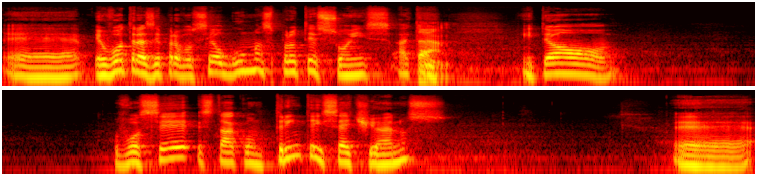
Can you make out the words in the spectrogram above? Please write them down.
É, eu vou trazer para você algumas proteções aqui. Tá. Então, você está com 37 anos. É,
